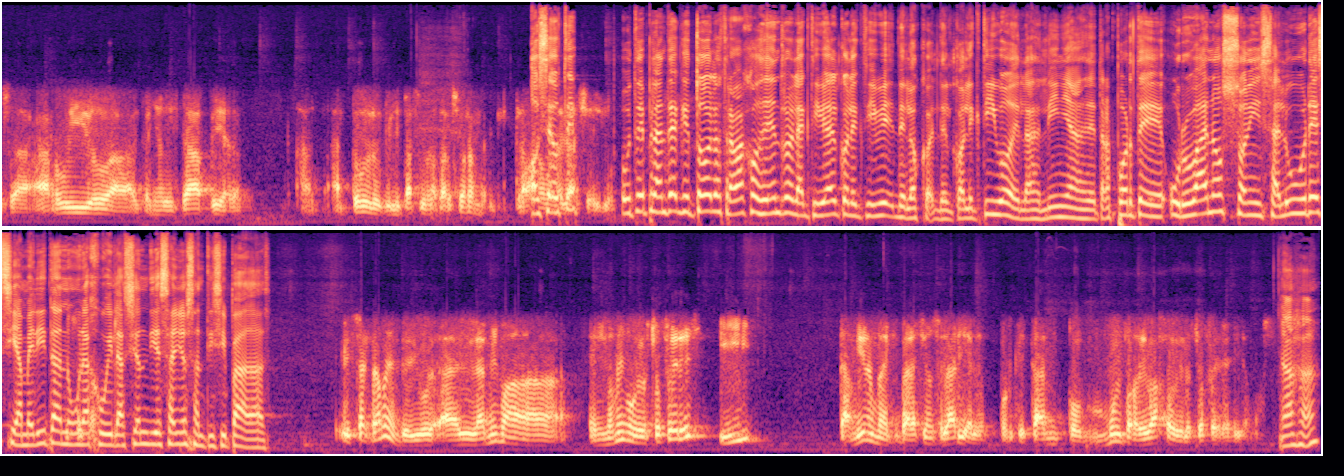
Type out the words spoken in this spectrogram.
expuestos a, a ruido, a caño de escape, a, a- a todo lo que le pasa a una persona O sea, usted, calle, usted plantea que todos los trabajos dentro de la actividad del colectivo, de los, del colectivo, de las líneas de transporte urbanos, son insalubres y ameritan una jubilación 10 años anticipadas. Exactamente, digo, la misma, en lo mismo que los choferes y también una equiparación salarial, porque están por- muy por debajo de los choferes, digamos. Ajá.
